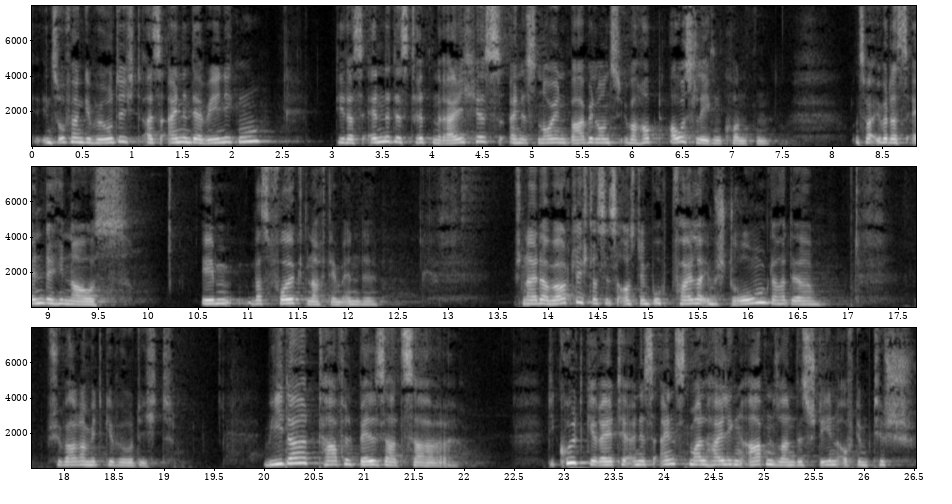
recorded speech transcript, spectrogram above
insofern gewürdigt als einen der wenigen, die das Ende des Dritten Reiches eines neuen Babylons überhaupt auslegen konnten. Und zwar über das Ende hinaus. Eben, was folgt nach dem Ende. Schneider wörtlich, das ist aus dem Buch Pfeiler im Strom, da hat er Shivara mitgewürdigt. Wieder Tafel Belsazar. Die Kultgeräte eines einstmal heiligen Abendlandes stehen auf dem Tisch.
